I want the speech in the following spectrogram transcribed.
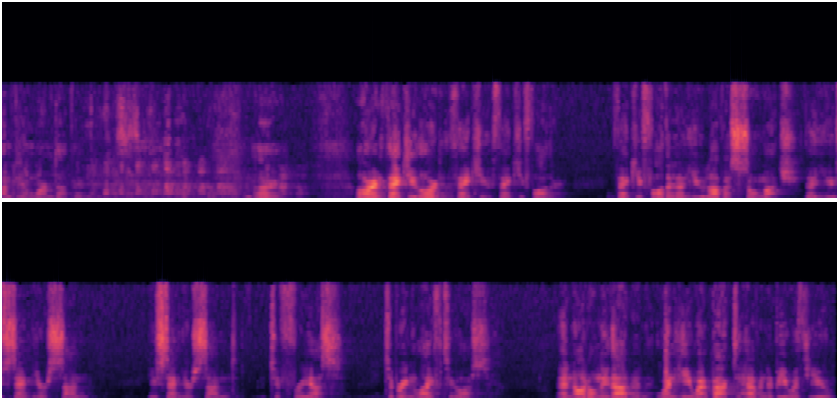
I'm getting warmed up here. All right. All right. Thank you, Lord. Thank you. Thank you, Father. Thank you, Father, that you love us so much that you sent your Son. You sent your Son to, free us, to bring life to us. And not only that, but when he went back to heaven to be with you,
